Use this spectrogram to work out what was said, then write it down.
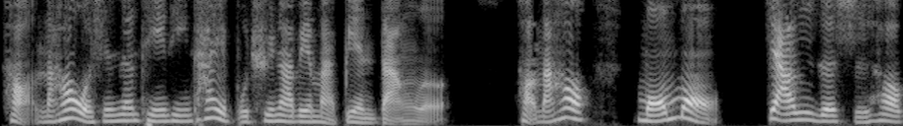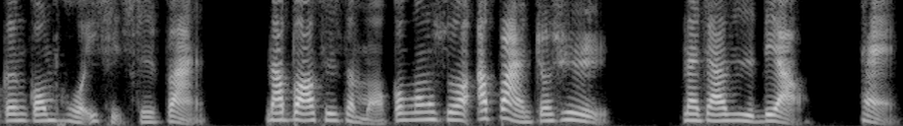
好，然后我先生听一听，他也不去那边买便当了，好，然后某某假日的时候跟公婆一起吃饭，那不知道吃什么，公公说啊，不然就去。那家日料，嘿，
